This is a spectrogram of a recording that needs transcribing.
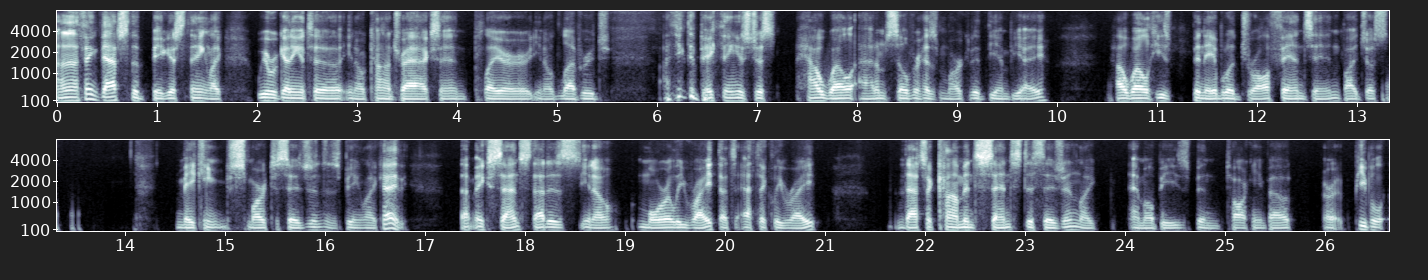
And I think that's the biggest thing. Like we were getting into, you know, contracts and player, you know, leverage. I think the big thing is just how well Adam Silver has marketed the NBA, how well he's been able to draw fans in by just making smart decisions and just being like, hey, that makes sense. That is, you know, morally right. That's ethically right. That's a common sense decision. Like MLB's been talking about, or people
